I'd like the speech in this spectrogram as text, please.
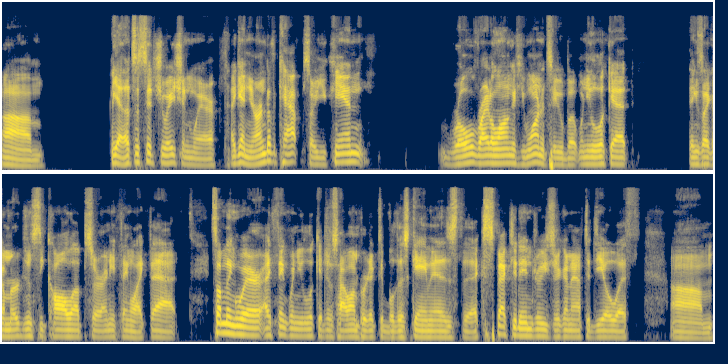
um, yeah, that's a situation where again you're under the cap, so you can roll right along if you wanted to. But when you look at things like emergency call ups or anything like that. Something where I think when you look at just how unpredictable this game is, the expected injuries you're going to have to deal with, um,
